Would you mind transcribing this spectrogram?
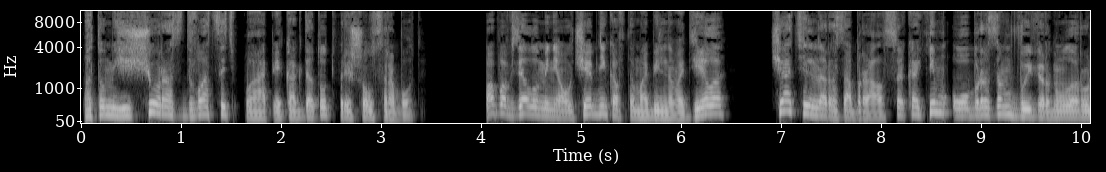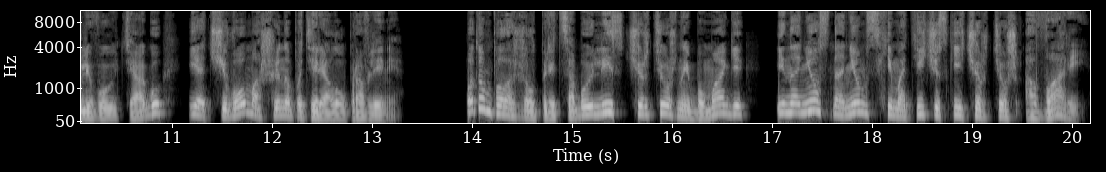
Потом еще раз двадцать папе, когда тот пришел с работы. Папа взял у меня учебник автомобильного дела, тщательно разобрался, каким образом вывернула рулевую тягу и от чего машина потеряла управление. Потом положил перед собой лист чертежной бумаги и нанес на нем схематический чертеж аварии.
